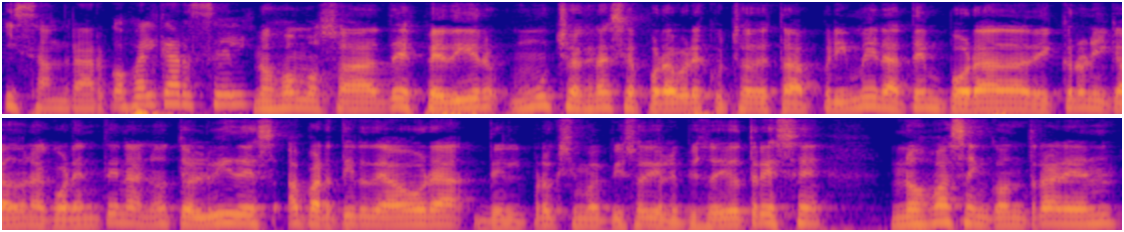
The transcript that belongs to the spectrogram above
Y Sandra Arcos Valcárcel. Nos vamos a despedir. Muchas gracias por haber escuchado esta primera temporada de Crónica de una cuarentena. No te olvides, a partir de ahora, del próximo episodio, el episodio 13, nos vas a encontrar en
